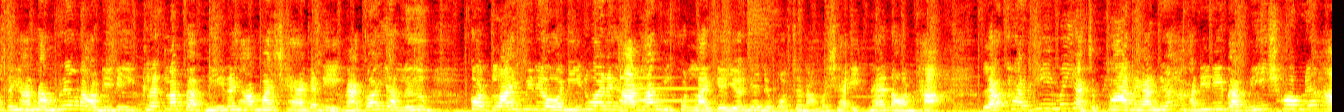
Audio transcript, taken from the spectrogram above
สนะคะนำเรื่องราวดีๆ เคล็ดลับแบบนี้นะคะ มาแชร์กันอีกนะ ก็อย่าลืมกดไลค์วิดีโอนี้ด้วยนะคะ ถ้ามีคนไลค์เยอะๆเนี่ยเดี๋ยวโมสจะนำมาแชร์อีกแน่นอนค่ะ แล้วใครที่ไม่อยากจะพลาดนะคะเนื้อหาดีๆ แบบนี้ชอบเนื้อหา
